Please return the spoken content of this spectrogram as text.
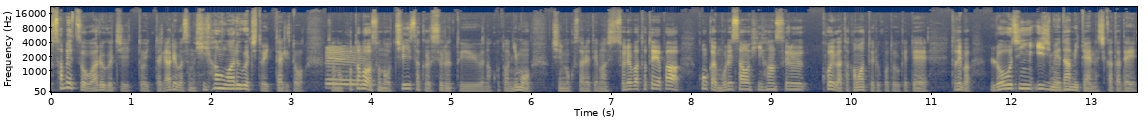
差別を悪口と言ったりあるいはその批判を悪口と言ったりとその言葉をその小さくするというようなことにも注目されてます。しそれは例えば今回森さんを批判する声が高まっていることを受けて例えば老人いじめだみたいな仕方で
